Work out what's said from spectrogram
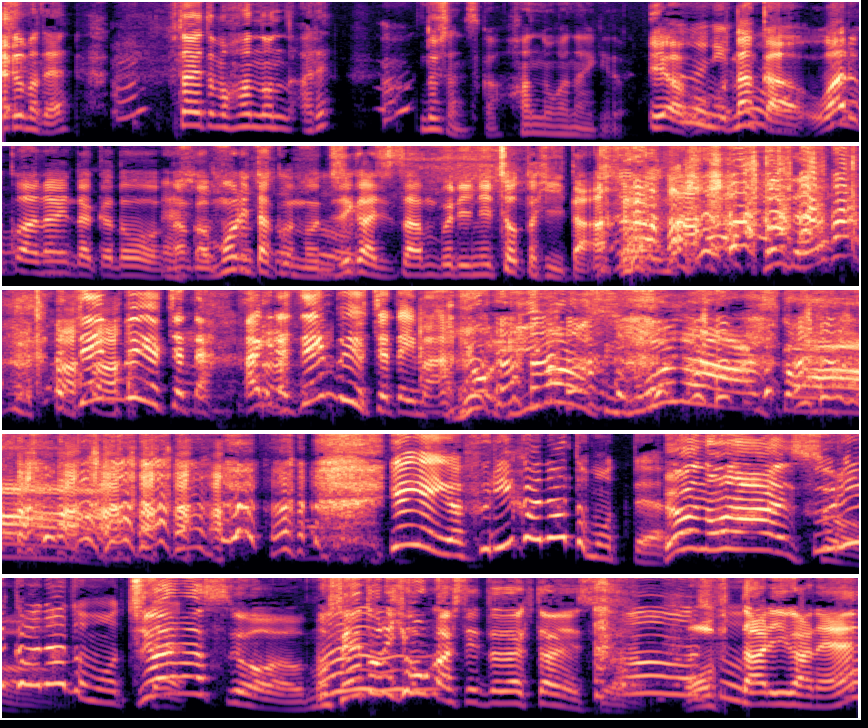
っと待って。二人とも反応あれ？どうしたんですか？反応がないけど。いや何なんか悪くはないんだけどなんか森田くんの自画自賛ぶりにちょっと引いた。全部言っちゃった。あきら全部言っちゃった今。いいや今のすごいじゃないですかやいやいや振りかなと思ってい。や、のないですよ。振りかなと思って違いますよ。もう正当に評価していただきたいですよ。お二人がね、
